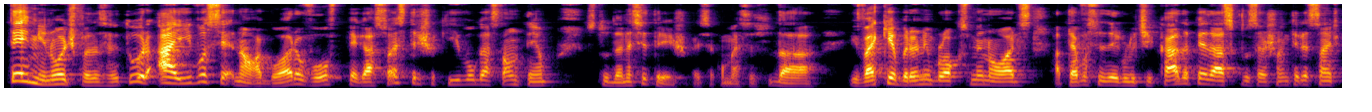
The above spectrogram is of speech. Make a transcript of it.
Terminou de fazer essa leitura? Aí você. Não, agora eu vou pegar só esse trecho aqui e vou gastar um tempo estudando esse trecho. Aí você começa a estudar. E vai quebrando em blocos menores. Até você deglutir cada pedaço que você achou interessante.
